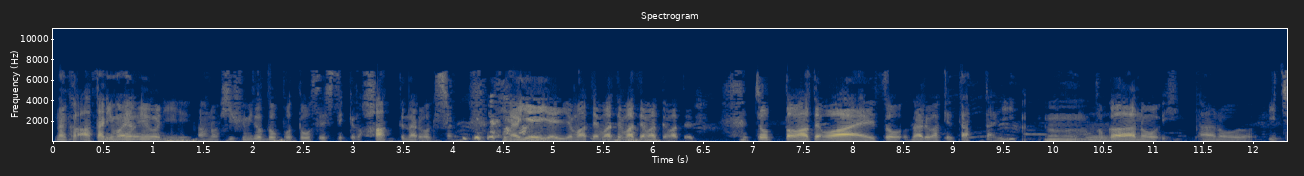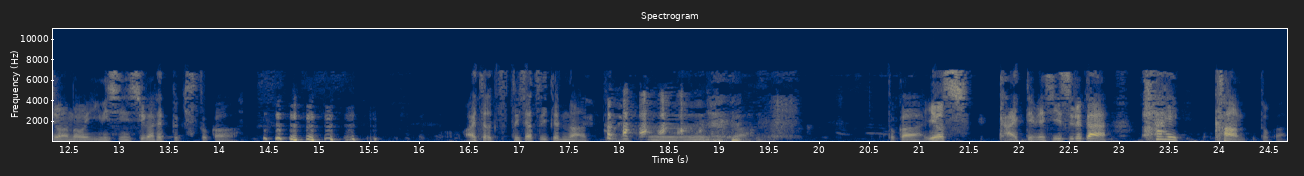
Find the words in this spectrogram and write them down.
なんか当たり前のように、あの、ひふみとドッポ同棲してるけど、は？ってなるわけじゃん。いやいやいやいや、待て待て待て待て待て。ちょっと待て、おい、となるわけだったり、うん。うんとか、あの、ひあの、1話の意味深シガレットキスとか、あいつらずっとイチャついてんな、ってね。とかよし帰って飯にするかはいカンとか。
